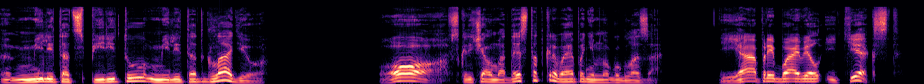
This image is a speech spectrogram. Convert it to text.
«Militat spiritu, militat gladio». «О!» — вскричал Модест, открывая понемногу глаза. «Я прибавил и текст».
